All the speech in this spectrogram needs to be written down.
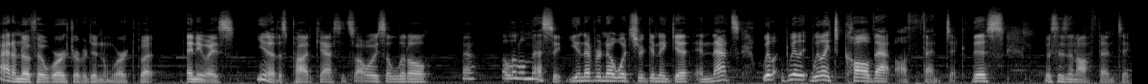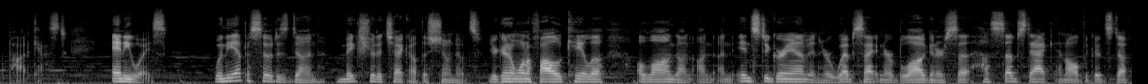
I don't know if it worked or if it didn't work, but anyways, you know this podcast, it's always a little a little messy. You never know what you're going to get, and that's we, we, we like to call that authentic. This this is an authentic podcast. Anyways, when the episode is done, make sure to check out the show notes. You're going to want to follow Kayla along on, on, on, Instagram and her website and her blog and her, her Substack and all the good stuff.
